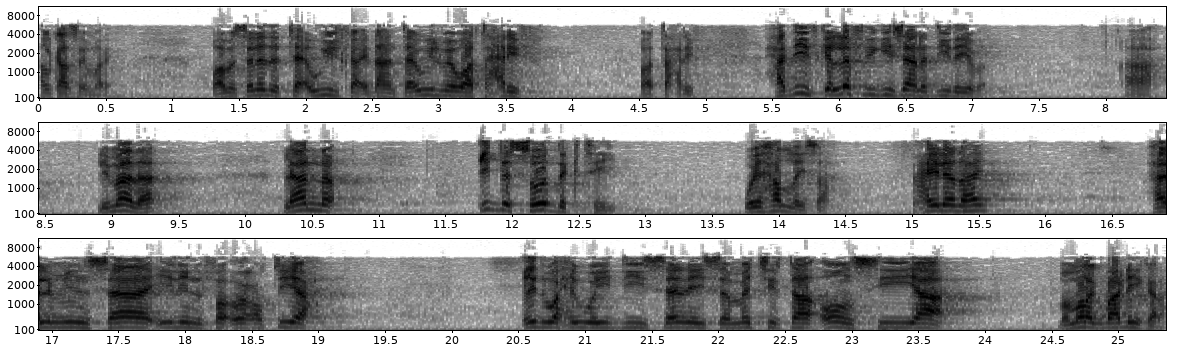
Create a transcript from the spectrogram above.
halkaasay mareen. Waa masalada ta'wiilka ay dhahaan. Ta'wiil me waa taxriif. Waa taxriif. Xadiidka lafdigiisaana diidayaba. A limaada? Leanna cidda soo degtay way hadlaysaa. Maxay leedahay? Hal min saa'ilin fa uctiyah cid waxay weydiisanaysa ma jirtaa oon siiyaa. Ma malag baa dhihi kara.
